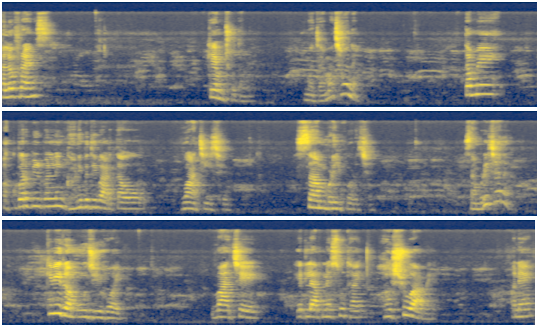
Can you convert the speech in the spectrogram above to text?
હેલો ફ્રેન્ડ્સ કેમ છો તમે? મજામાં છો ને? તમે અકબર બિરબલની ઘણી બધી વાર્તાઓ વાંચી છે, સાંભળી પણ છે. સાંભળી છે ને? કેવી રમૂજી હોય. વાંચે એટલે આપણે શું થાય? હસવું આવે. અને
